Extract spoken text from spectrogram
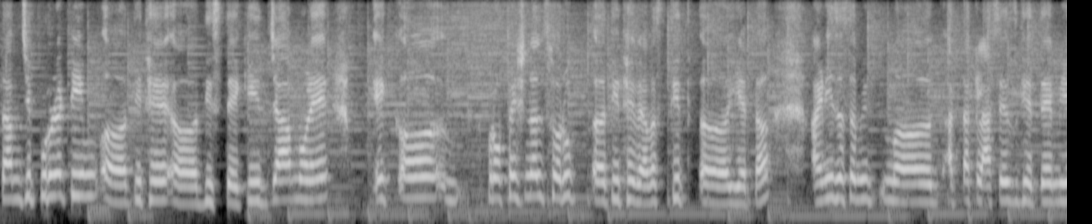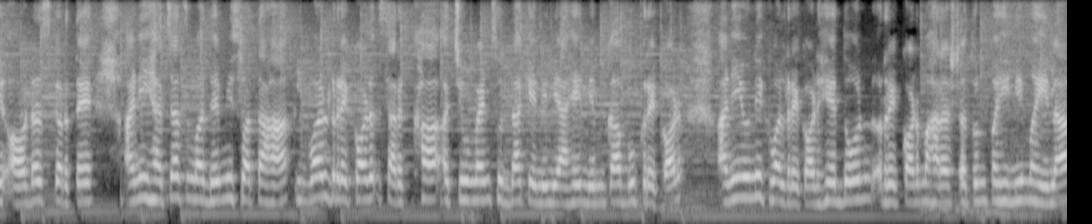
तर आमची पूर्ण टीम तिथे दिसते की ज्यामुळे एक प्रोफेशनल स्वरूप तिथे व्यवस्थित येतं. आणि जसं मी म, आत्ता क्लासेस घेते मी ऑर्डर्स करते. आणि ह्याच्याच मध्ये मी स्वतः वर्ल्ड रेकॉर्ड सारखा अचिव्हमेंटसुद्धा केलेली आहे लिमका बुक रेकॉर्ड आणि युनिक वर्ल्ड रेकॉर्ड हे दोन रेकॉर्ड महाराष्ट्रातून पहिली महिला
